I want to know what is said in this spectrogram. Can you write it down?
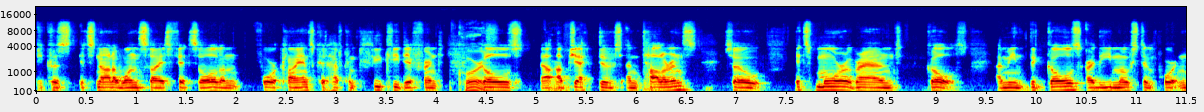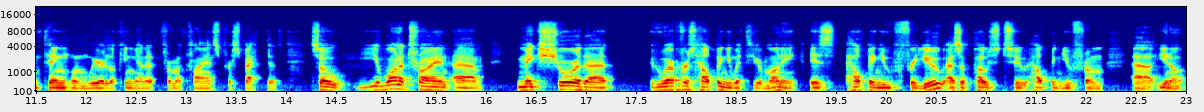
because it's not a one size fits all and four clients could have completely different goals uh, objectives and tolerance so it's more around goals. I mean the goals are the most important thing when we're looking at it from a client's perspective. So you want to try and um, make sure that whoever's helping you with your money is helping you for you as opposed to helping you from uh, you know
